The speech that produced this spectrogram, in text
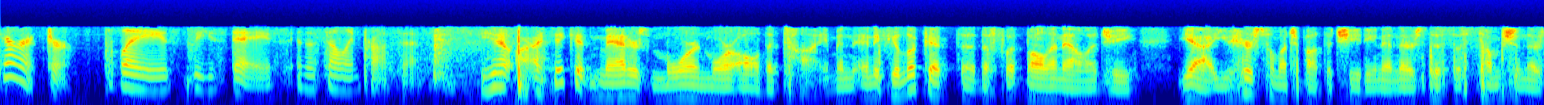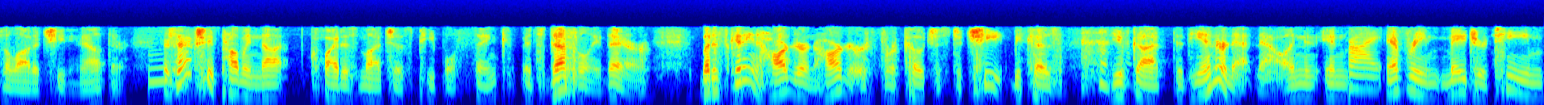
character plays these days in the selling process. You know, I think it matters more and more all the time. And and if you look at the the football analogy, yeah, you hear so much about the cheating, and there's this assumption there's a lot of cheating out there. There's actually probably not quite as much as people think. It's definitely there, but it's getting harder and harder for coaches to cheat because you've got the, the internet now, and, and Right. every major team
